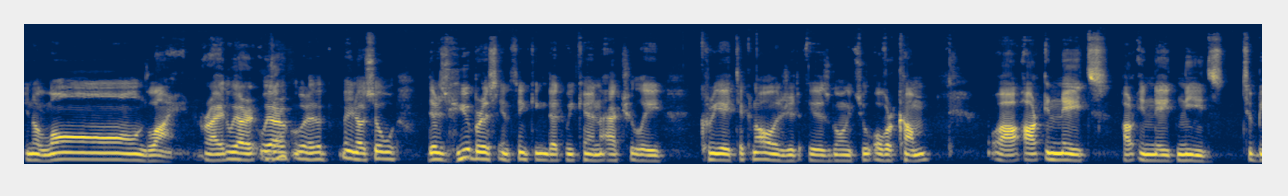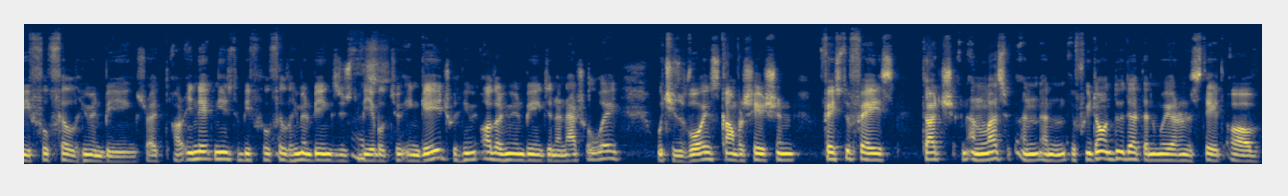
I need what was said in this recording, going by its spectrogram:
in a long line, right? We are we yeah. are we're, you know so there's hubris in thinking that we can actually create technology that is going to overcome uh, our innate our innate needs to be fulfilled human beings, right? Our innate needs to be fulfilled human beings is to be able to engage with other human beings in a natural way, which is voice, conversation, face to face, touch. And unless and, and if we don't do that, then we are in a state of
